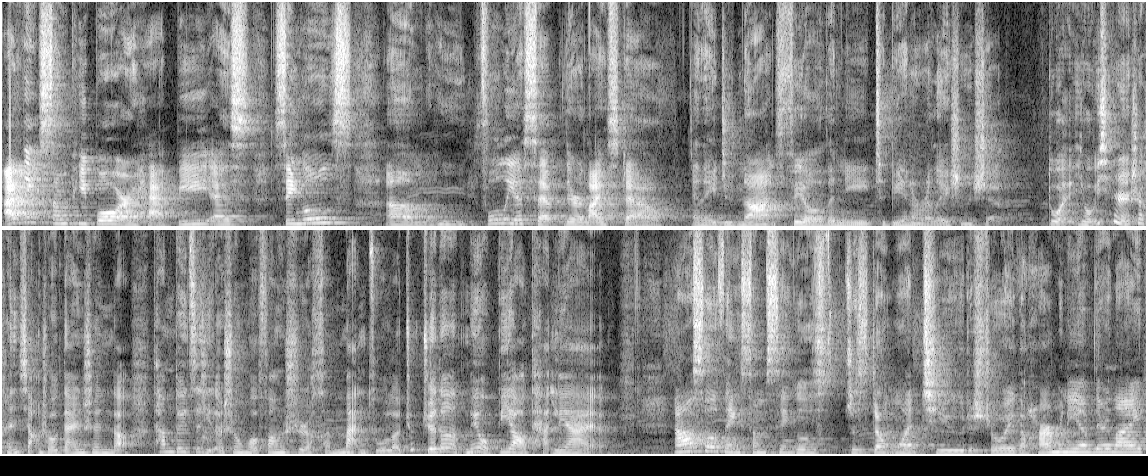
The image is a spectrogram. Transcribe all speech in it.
I think some people are happy as singles um, who fully accept their lifestyle and they do not feel the need to be in a relationship. 对，有一些人是很享受单身的，他们对自己的生活方式很满足了，就觉得没有必要谈恋爱。 I also think some singles just don't want to destroy the harmony of their life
